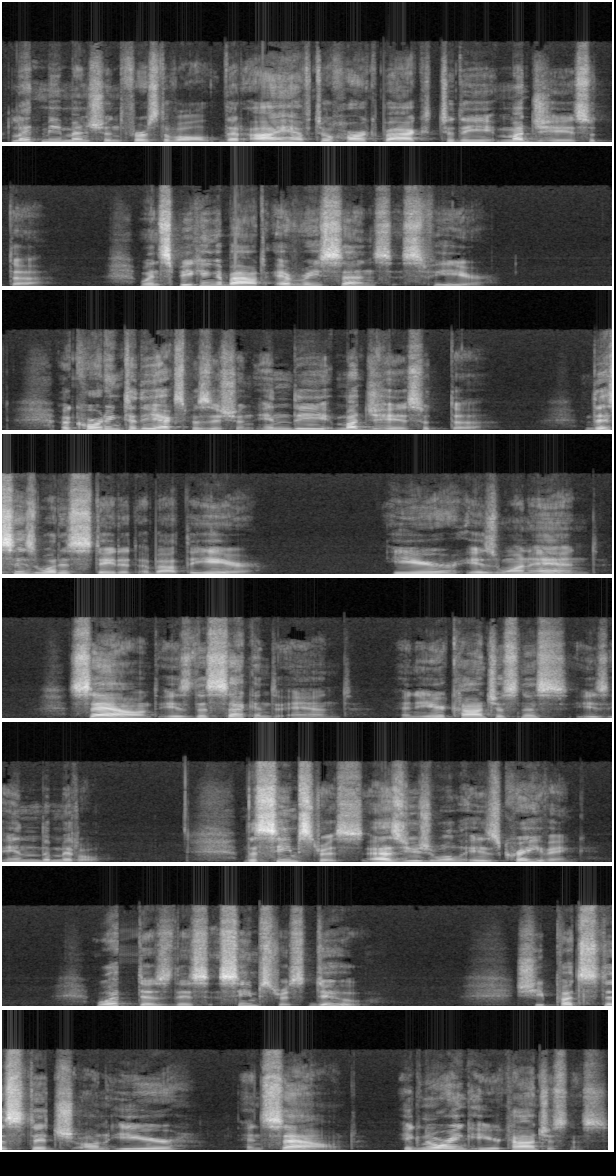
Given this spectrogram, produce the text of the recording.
Let me mention first of all that I have to hark back to the Majjhe Sutta when speaking about every sense sphere. According to the exposition in the Majjhe Sutta, this is what is stated about the ear. Ear is one end, sound is the second end, and ear consciousness is in the middle. The seamstress, as usual, is craving, what does this seamstress do? She puts the stitch on ear and sound, ignoring ear consciousness.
